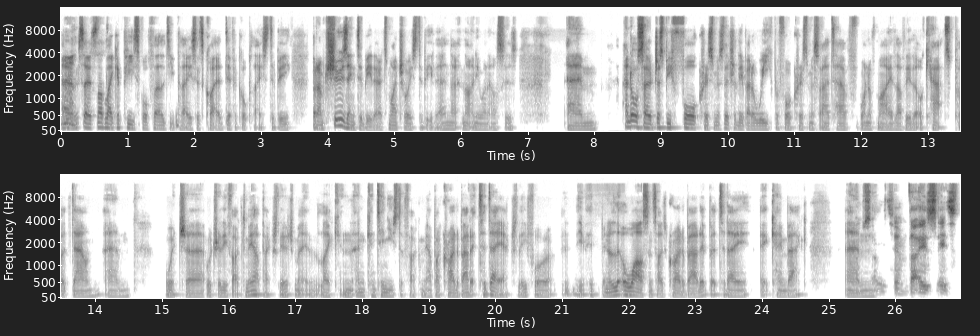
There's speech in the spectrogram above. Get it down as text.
yeah. So it's not like a peaceful, floaty place. It's quite a difficult place to be. But I'm choosing to be there. It's my choice to be there, not, not anyone else's. Um, and also, just before Christmas, literally about a week before Christmas, I had to have one of my lovely little cats put down. Um, which uh, which really fucked me up actually, which made, like and, and continues to fuck me up. I cried about it today actually. For it's been a little while since I'd cried about it, but today it came back. Um, sorry, Tim. That is it's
